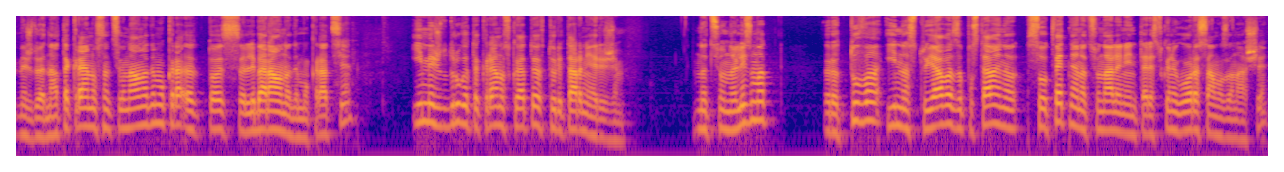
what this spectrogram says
Между едната крайност национална демокрация, т.е. либерална демокрация и между другата крайност, която е авторитарния режим. Национализмът ратува и настоява за поставяне на съответния национален интерес, тук не говоря само за нашия,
